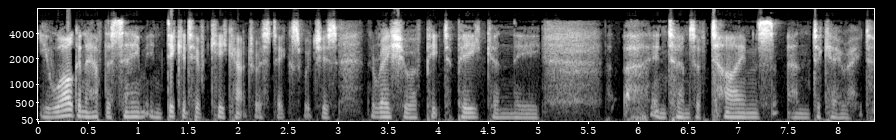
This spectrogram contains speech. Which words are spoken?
you are going to have the same indicative key characteristics, which is the ratio of peak to peak and the uh, in terms of times and decay rate.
